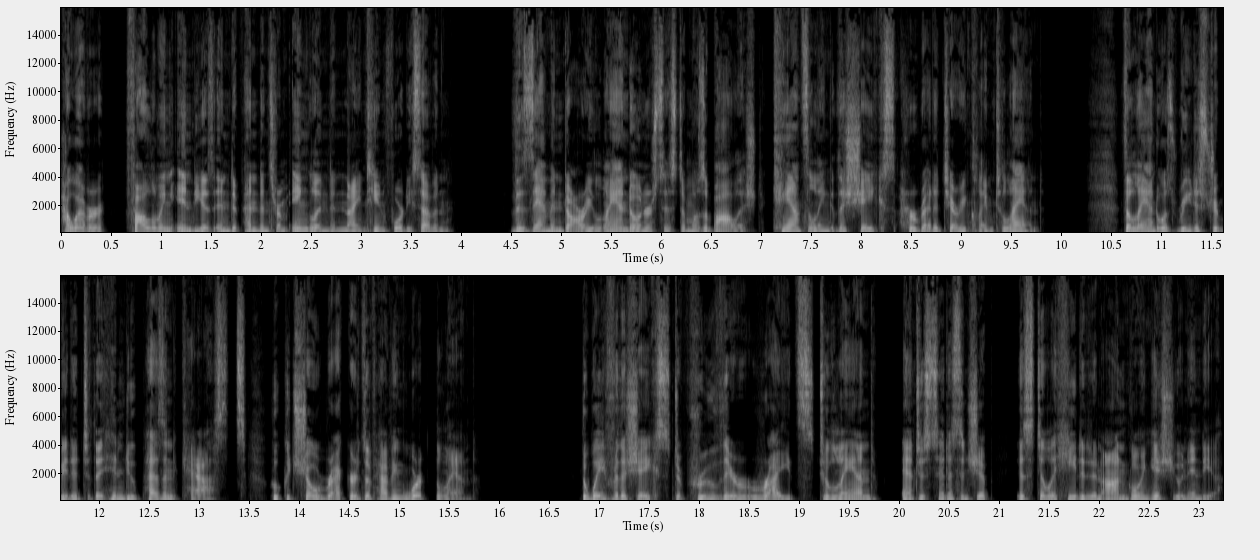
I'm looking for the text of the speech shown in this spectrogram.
However, following India's independence from England in 1947, the zamindari landowner system was abolished, canceling the shaikh's hereditary claim to land. The land was redistributed to the Hindu peasant castes who could show records of having worked the land. The way for the shaikhs to prove their rights to land and to citizenship is still a heated and ongoing issue in India.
